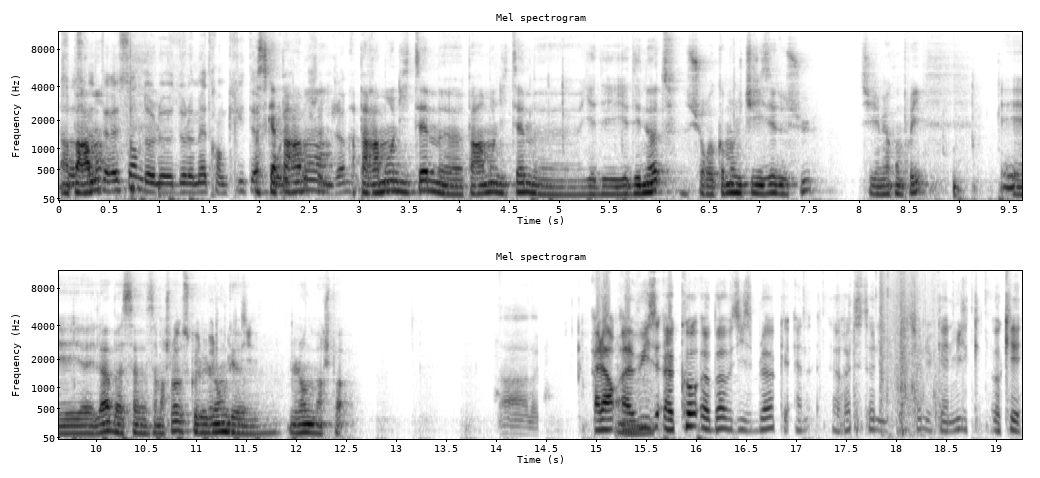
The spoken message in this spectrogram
Ça apparemment... intéressant de le, de le mettre en critère. Parce qu'apparemment, apparemment l'item, apparemment l'item, euh, il y, a des- il y a des notes sur comment l'utiliser dessus, si j'ai bien compris. Et là, bah, ça, ça marche pas parce que le euh, le langue marche pas. Ah, d'accord. Alors, Euh. uh, with a co above this block and a redstone in position, you can milk. Ok,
